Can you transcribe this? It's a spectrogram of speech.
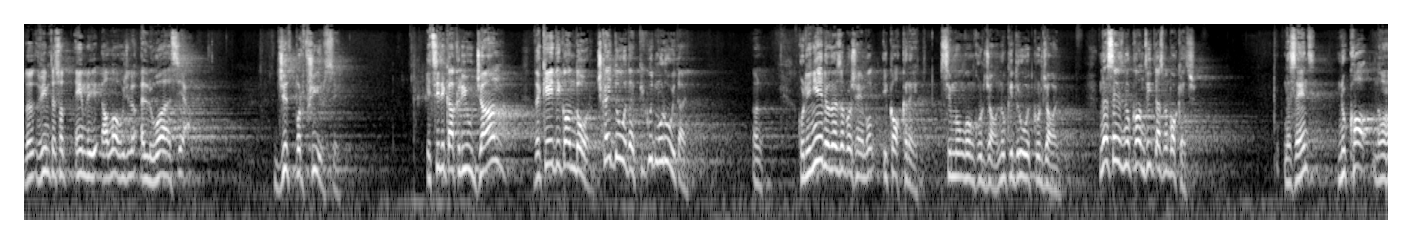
Dhe vim te sot emri Allahut xhele, El Wasi'a. gjithëpërfshirësi, i cili ka kriju gjanë dhe krejt i ka n'dorë. Çka i duhet ai? Prej kujt me u rujt ai. Kur një njeri vllezër për shembull, i ka krejt, s'i mungon kurgja, nuk i druhet kurgja. Në sens nuk ka nxitje me bo keq. Në sens nuk ka, do,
